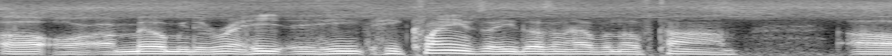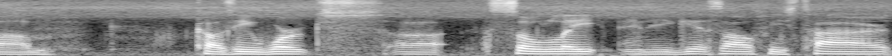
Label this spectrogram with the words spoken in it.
uh, or, or, mail me the rent. He he he claims that he doesn't have enough time because um, he works uh, so late and he gets off. He's tired.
